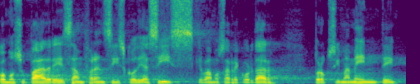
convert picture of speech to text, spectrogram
como su padre San Francisco de Asís, que vamos a recordar próximamente.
